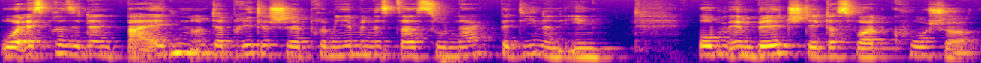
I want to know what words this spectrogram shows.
US-Präsident Biden und der britische Premierminister Sunak bedienen ihn. Oben im Bild steht das Wort koscher.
